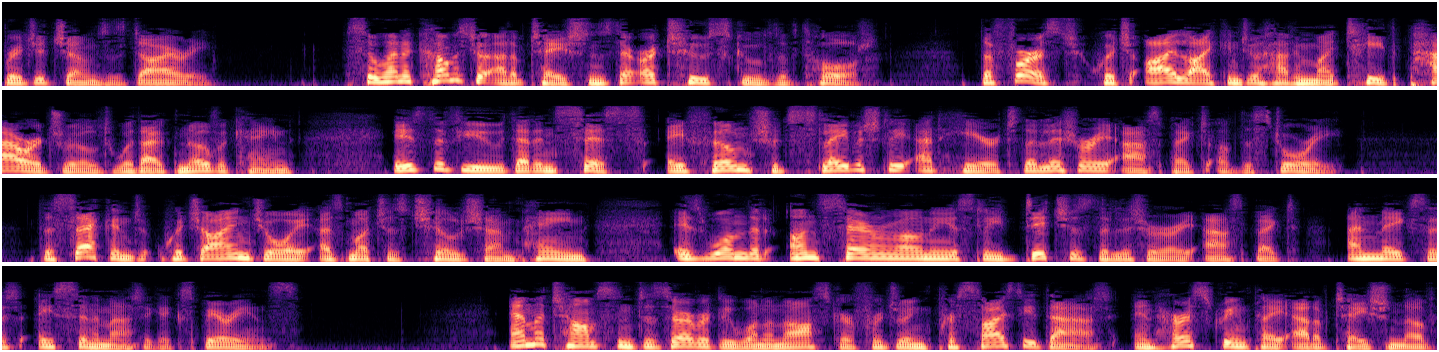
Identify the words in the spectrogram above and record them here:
Bridget Jones's Diary. So when it comes to adaptations, there are two schools of thought. The first, which I liken to having my teeth power drilled without Novocaine, is the view that insists a film should slavishly adhere to the literary aspect of the story. The second, which I enjoy as much as chilled champagne, is one that unceremoniously ditches the literary aspect and makes it a cinematic experience. Emma Thompson deservedly won an Oscar for doing precisely that in her screenplay adaptation of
